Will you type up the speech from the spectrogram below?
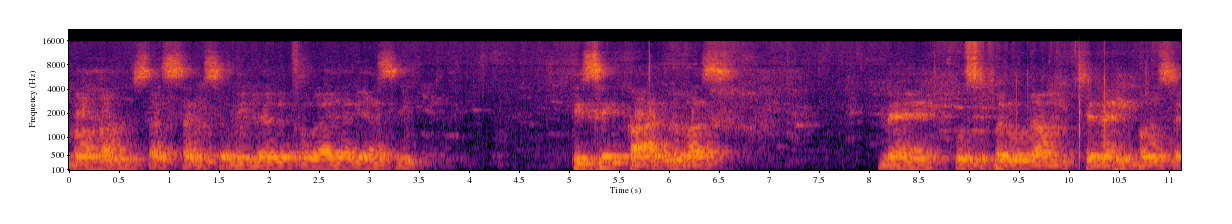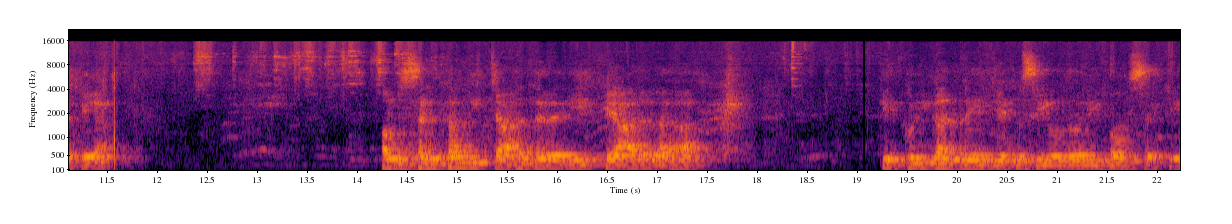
ਮਹਾਨ ਸਤਸੰਗ ਸੰਮੇਲਨ ਰਖਵਾਇਆ ਗਿਆ ਸੀ ਕਿਸੇ ਕਾਰਨ ਵਸ ਮੈਂ ਉਸ ਪ੍ਰੋਗਰਾਮ 'ਚ ਨਹੀਂ ਪਹੁੰਚ ਸਕਿਆ और की चाहत रही, प्यार रहा कि कोई गल नहीं जे तुसी उदों नहीं पहुँच सके।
